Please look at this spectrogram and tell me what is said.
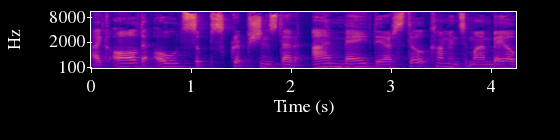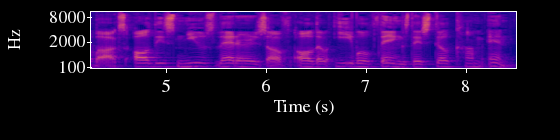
Like, all the old subscriptions that I made, they are still coming to my mailbox. All these newsletters of all the evil things, they still come in.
